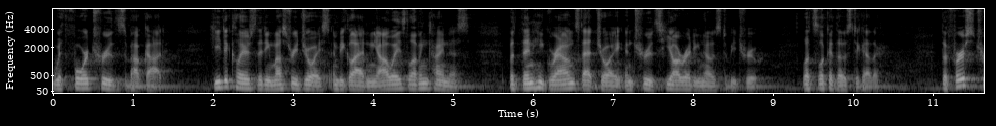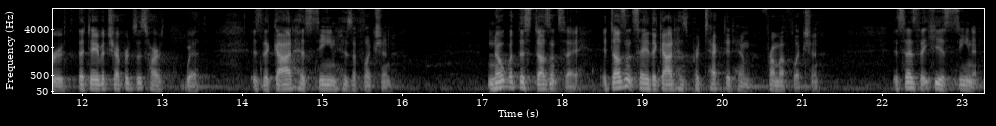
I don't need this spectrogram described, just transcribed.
with four truths about God. He declares that he must rejoice and be glad in Yahweh's loving kindness, but then he grounds that joy in truths he already knows to be true. Let's look at those together. The first truth that David shepherds his heart with is that God has seen his affliction. Note what this doesn't say. It doesn't say that God has protected him from affliction. It says that he has seen it.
